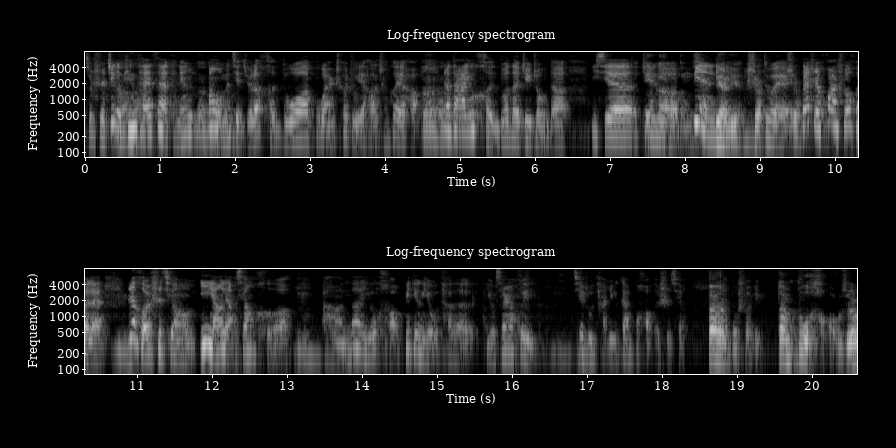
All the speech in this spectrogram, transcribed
就是这个平台在肯定嗯帮我们解决了很多，不管是车主也好，乘客也好，嗯，让大家有很多的这种的一些这个便利的东西便利，便利是对。是但是话说回来，嗯任何事情阴阳两相合嗯啊，那有好必定有他的，有些人会嗯借助他这个干不好的事情。但不说这个，但不好，就是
